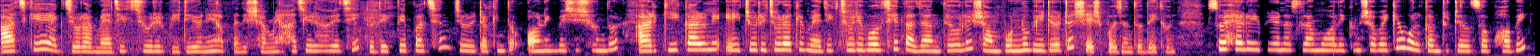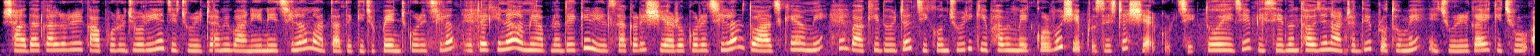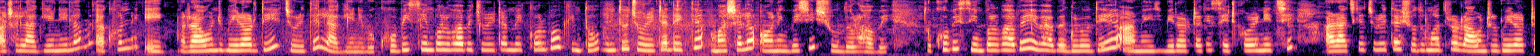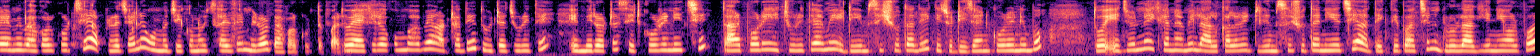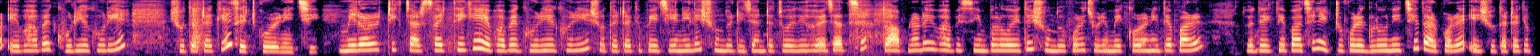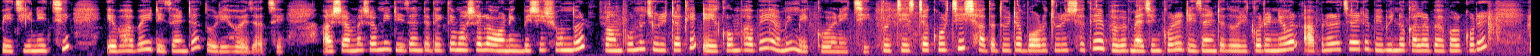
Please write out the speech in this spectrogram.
আজকে এক জোড়া ম্যাজিক চুরির ভিডিও নিয়ে আপনাদের সামনে হাজির হয়েছি। তো দেখতে পাচ্ছেন, চুড়িটা কিন্তু অনেক বেশি সুন্দর। আর কি কারণে এই চুড়ি জোড়াকে ম্যাজিক চুরি বলছে তা জানতে হলে সম্পূর্ণ ভিডিওটা শেষ পর্যন্ত দেখুন। সো হ্যালো ইপ্রিয়ান আসসালামু আলাইকুম সবাইকে। Welcome to tales of hobby. সাদা কালারের কাপড় জড়িয়ে যে চুড়িটা আমি বানিয়ে নিয়েছিলাম আর তাতে কিছু পেন্ট করেছিলাম, এটা কিনা আমি আপনাদেরকে রিলস আকারে শেয়ারও করেছিলাম। তো আজকে আমি বাকি দুইটা চিকন চুড়ি কীভাবে মেক করব সেই প্রসেসটা শেয়ার করছি। তো এই যে বি সেভেন থাউজেন্ড আঠা দিয়ে প্রথমে এই চুড়ির গায়ে কিছু আঠা লাগিয়ে নিলাম। এখন এই রাউন্ড মিরর দিয়ে চুড়িতে লাগিয়ে নিব। খুবই সিম্পল ভাবে চুড়িটা মেক করব, কিন্তু কিন্তু চুড়িটা দেখতে মাসালা অনেক বেশি সুন্দর হবে। তো খুবই সিম্পল ভাবে এভাবে গ্লু দিয়ে আমি মিররটাকে সেট করে নিচ্ছি। আর আজকে চুড়িতে শুধুমাত্র রাউন্ড মিররটাই আমি ব্যবহার করছি। আপনারা চাইলে অন্য যে কোনো সাইজের মিরর ব্যবহার করতে পারেন। তো একই রকম ভাবে আঠা দিয়ে দুইটা চুড়িতে এই মিররটা সেট করে নিচ্ছি। তারপরে এই চুড়িতে আমি এই ডিএমসি সুতা দিয়ে কিছু ডিজাইন করে নিব। তো এই জন্য এখানে আমি লাল কালারের ডিএমসি সুতা নিয়েছি আর দেখতে পাচ্ছেন গ্লু লাগিয়ে নেওয়ার পর এভাবে ঘুরিয়ে ঘুরিয়ে সুতাটাকে সেট করে নিচ্ছি। মিররের ঠিক চার সাইড থেকে এভাবে ঘুরিয়ে ঘুরিয়ে সুতাটাকে পেঁচিয়ে নিলে সুন্দর ডিজাইনটা তৈরি হয়ে যাচ্ছে। তো আপনারা এভাবে সিম্পল ওয়েতে সুন্দর করে চুড়ি মেক করে নিতে পারেন। তো দেখতে পাচ্ছেন একটু করে গ্লু নিচ্ছি, তারপরে এই সুতাটাকে পেঁচিয়ে নিচ্ছি। এভাবেই ডিজাইনটা তৈরি হয়ে যাচ্ছে। আর সামনাসামনি ডিজাইনটা দেখতে মশালা অনেক বেশি সুন্দর। সম্পূর্ণ চুড়িটাকে এরকমভাবেই আমি মেক করে নিচ্ছি। তো চেষ্টা করছি সাদা দুইটা বড় চুড়ির সাথে এভাবে ম্যাচিং করে ডিজাইনটা তৈরি করে নেওয়ার আপনারা চাইলে বিভিন্ন কালার ব্যবহার করে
